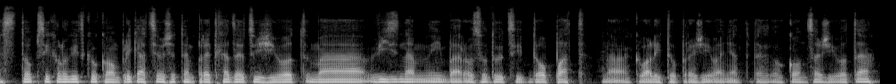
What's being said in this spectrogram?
s tou psychologickou komplikáciou, že ten predchádzajúci život má významný, iba rozhodujúci dopad na kvalitu prežívania teda toho konca života.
